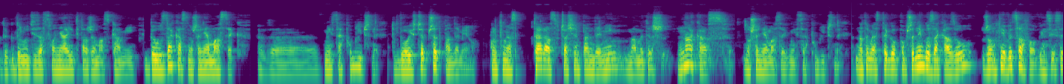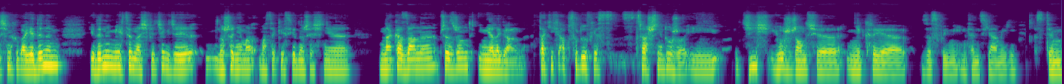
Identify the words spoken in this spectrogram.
gdy, gdy ludzie zasłaniali twarze maskami, był zakaz noszenia masek w, w miejscach publicznych. To było jeszcze przed pandemią. Natomiast teraz, w czasie pandemii, mamy też nakaz noszenia masek w miejscach publicznych. Natomiast tego poprzedniego zakazu rząd nie wycofał, więc jesteśmy chyba jedynym, jedynym miejscem na świecie, gdzie noszenie masek jest jednocześnie nakazane przez rząd i nielegalne. Takich absurdów jest strasznie dużo i dziś już rząd się nie kryje ze swoimi intencjami, z tym,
